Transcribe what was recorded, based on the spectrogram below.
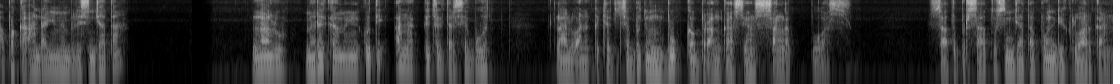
apakah anda ingin membeli senjata? Lalu mereka mengikuti anak kecil tersebut. Lalu anak kecil tersebut membuka berangkas yang sangat luas. Satu persatu senjata pun dikeluarkan.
